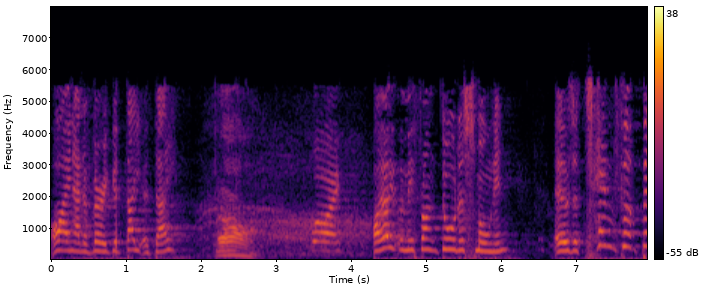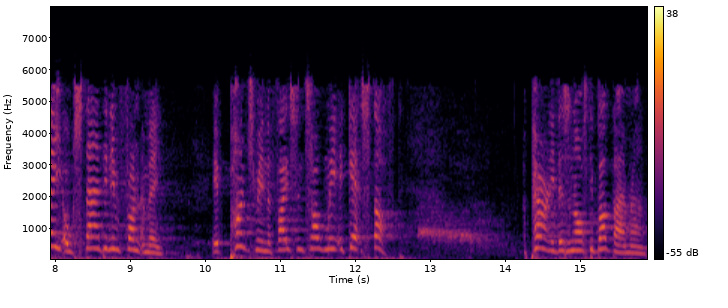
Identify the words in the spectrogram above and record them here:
I ain't had a very good day today. Oh. Why? I opened my front door this morning. There was a 10-foot beetle standing in front of me. It punched me in the face and told me to get stuffed. Apparently there's a nasty bug going round.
